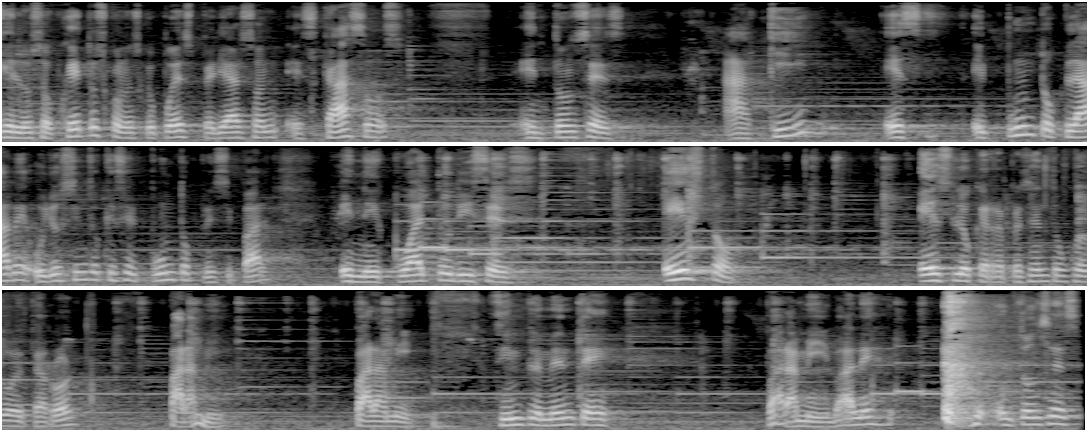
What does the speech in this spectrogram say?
que los objetos con los que puedes pelear son escasos. Entonces, aquí es el punto clave, o yo siento que es el punto principal, en el cual tú dices, esto es lo que representa un juego de terror para mí, para mí, simplemente para mí, ¿vale? Entonces,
